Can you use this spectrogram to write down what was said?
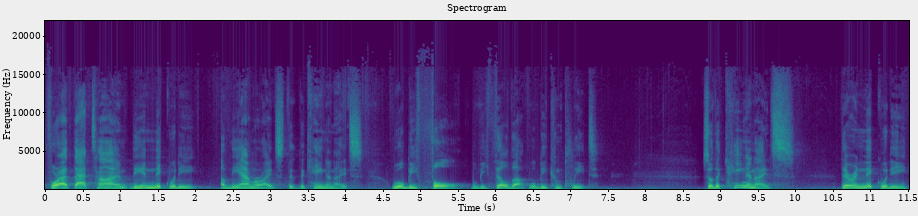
for at that time the iniquity of the Amorites, the, the, Canaanites, will be full, will be filled up, will be complete. So the Canaanites, their iniquity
